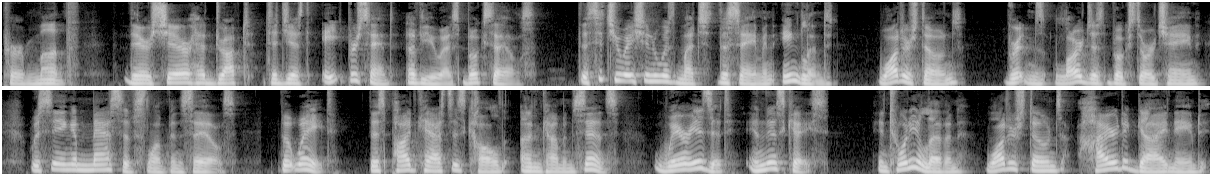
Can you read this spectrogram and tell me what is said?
per month. Their share had dropped to just 8% of U.S. book sales. The situation was much the same in England. Waterstones, Britain's largest bookstore chain, was seeing a massive slump in sales. But wait, this podcast is called Uncommon Sense. Where is it in this case? In 2011, Waterstones hired a guy named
